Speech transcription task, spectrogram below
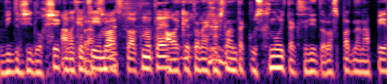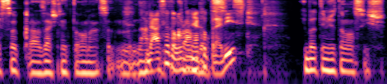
vydrží dlhšie, keď Ale keď si pracuje. mal stoknuté, Ale keď to necháš len tak uschnúť, tak sa ti to rozpadne na piesok a začne to na, na dá sa tomu nejako crumbles. predísť? Iba tým, že to nosíš.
